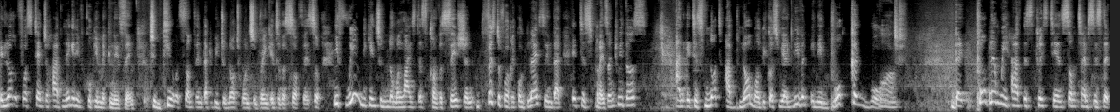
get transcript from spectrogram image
A lot of us tend to have negative coping mechanism to deal with something that we do not want to bring into the surface. So if we begin to normalize this conversation, first of all, recognizing that it is present with us and it is not abnormal because we are living in a broken world. The problem we have as Christians sometimes is that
